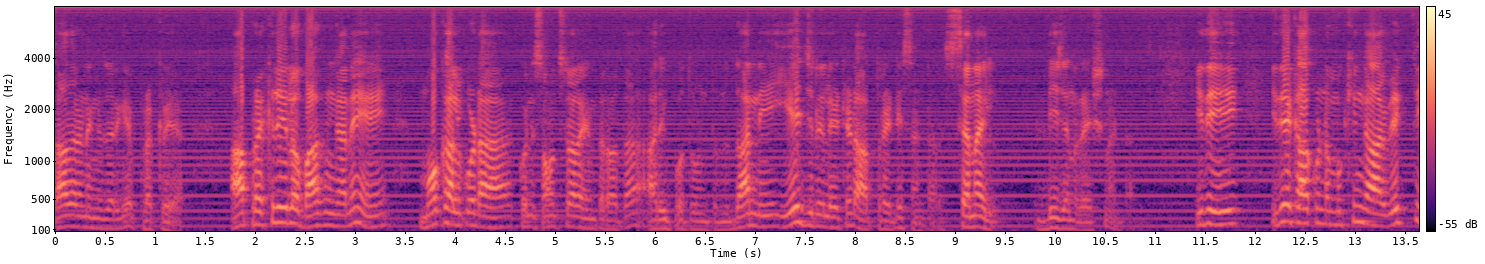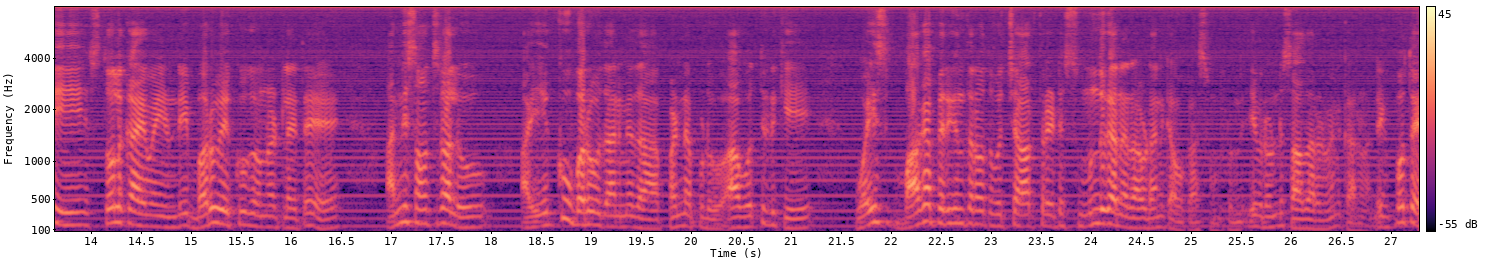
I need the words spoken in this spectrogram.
సాధారణంగా జరిగే ప్రక్రియ. ఆ ప్రక్రియలో భాగంగానే మోకాలు కూడా కొన్ని సంవత్సరాలు అయిన తర్వాత అరిగిపోతూ ఉంటుంది. దాన్ని ఏజ్ రిలేటెడ్ ఆర్థరైటిస్ అంటారు. సెనైల్ డీజనరేషన్ అంటారు. ఇది ఇదే కాకుండా ముఖ్యంగా ఆ వ్యక్తి స్థూలకాయమై ఉండి బరువు ఎక్కువగా ఉన్నట్లయితే అన్ని సంవత్సరాలు ఆ ఎక్కువ బరువు దాని మీద పడినప్పుడు ఆ ఒత్తిడికి వయసు బాగా పెరిగిన తర్వాత వచ్చే ఆర్థరైటిస్ ముందుగానే రావడానికి అవకాశం ఉంటుంది. ఇవి రెండు సాధారణమైన కారణాలు. లేకపోతే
